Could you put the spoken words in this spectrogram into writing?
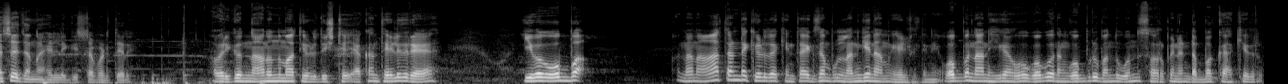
ಮೆಸೇಜನ್ನು ಹೇಳಲಿಕ್ಕೆ ಇಷ್ಟಪಡ್ತೀರಿ? ಅವರಿಗೆ ಒಂದು ನಾನೊಂದು ಮಾತು ಹೇಳೋದು ಇಷ್ಟೇ. ಯಾಕಂತ ಹೇಳಿದರೆ, ಇವಾಗ ಒಬ್ಬ, ನಾನು ಆ ತಂಡ ಕೇಳೋದಕ್ಕಿಂತ ಎಕ್ಸಾಂಪಲ್ ನನಗೆ ನಾನು ಹೇಳ್ತೀನಿ ಒಬ್ಬ ನಾನು ಹೀಗೆ ಹೋಗೋಗು ನನಗೊಬ್ಬರು ಬಂದು ಒಂದು ಸಾವಿರ ರೂಪಾಯಿ ನನ್ನ ಡಬ್ಬಕ್ಕೆ ಹಾಕಿದರು.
